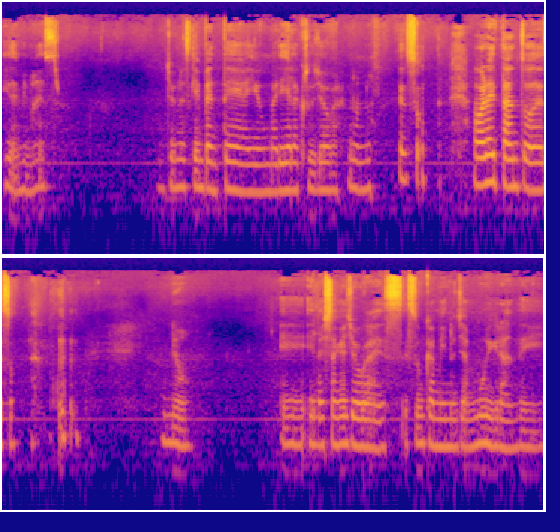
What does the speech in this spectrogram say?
y de mi maestro. Yo no es que inventé ahí un María la Cruz Yoga. No, no. Eso. Ahora hay tanto de eso. No. Eh, el Ashtanga Yoga es, es, un camino ya muy grande.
